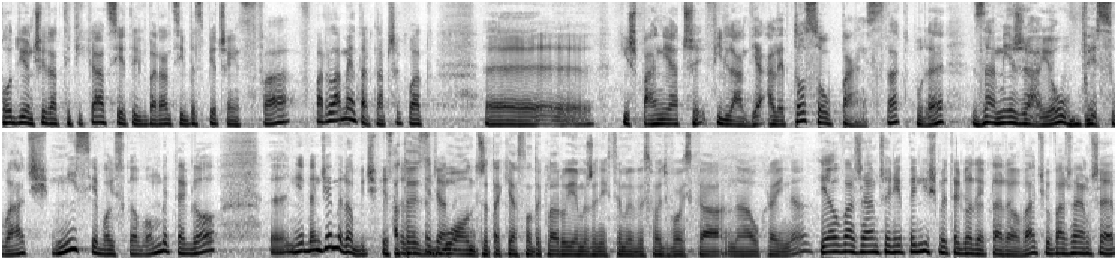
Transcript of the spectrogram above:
podjąć ratyfikację tych gwarancji bezpieczeństwa w parlamentach, na przykład e, Hiszpania czy Finlandia, ale to są państwa, które zamierzają wysłać misję wojskową. My tego e, nie będziemy robić. A to jest błąd, że tak jasno deklarujemy, że nie chcemy wysłać wojska na Ukrainę? Ja uważałem, że nie powinniśmy tego deklarować. Uważałem, że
